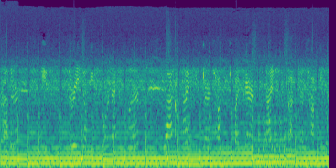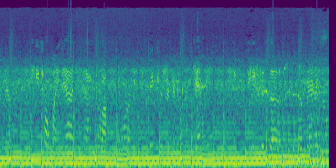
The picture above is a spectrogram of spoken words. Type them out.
brother. He's three, he'll be four next month. Last night he started talking to my parents and I just got done talking with him. He told my dad you have to lock the door because the creatures are going to come get me. He, he said the, the men in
